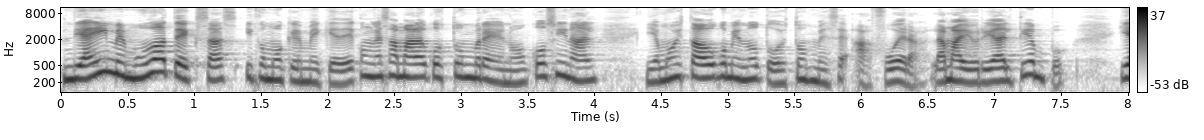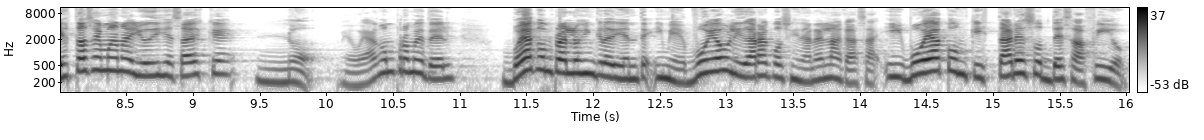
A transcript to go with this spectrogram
De ahí me mudo a Texas y como que me quedé con esa mala costumbre de no cocinar y hemos estado comiendo todos estos meses afuera, la mayoría del tiempo. Y esta semana yo dije, ¿sabes qué? No, me voy a comprometer, voy a comprar los ingredientes y me voy a obligar a cocinar en la casa y voy a conquistar esos desafíos.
